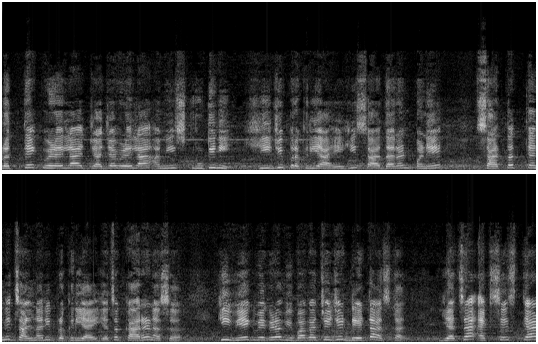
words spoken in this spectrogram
प्रत्येक वेळेला ज्या ज्या वेळेला आम्ही स्क्रुटिनी ही जी प्रक्रिया आहे ही साधारणपणे सातत्याने चालणारी प्रक्रिया आहे. याचं कारण असं की वेगवेगळ्या विभागाचे जे डेटा असतात याचा ॲक्सेस त्या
